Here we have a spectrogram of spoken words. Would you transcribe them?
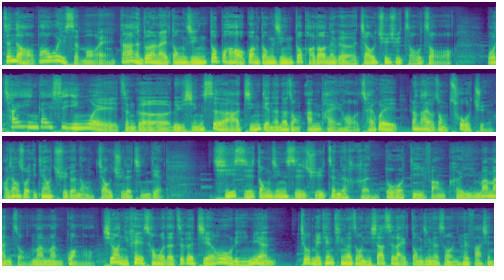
真的哦，不知道为什么诶，大家很多人来东京都不好好逛东京，都跑到那个郊区去走走哦。我猜应该是因为整个旅行社啊景点的那种安排吼，才会让他有这种错觉，好像说一定要去个那种郊区的景点。其实东京市区真的很多地方可以慢慢走、慢慢逛哦。希望你可以从我的这个节目里面，就每天听了之后，你下次来东京的时候，你会发现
